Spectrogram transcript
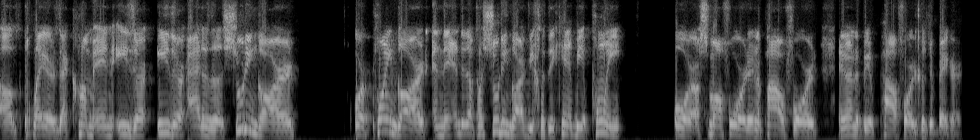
of players that come in either either as a shooting guard or point guard and they ended up a shooting guard because they can't be a point or a small forward and a power forward and end up being a power forward because you're bigger.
